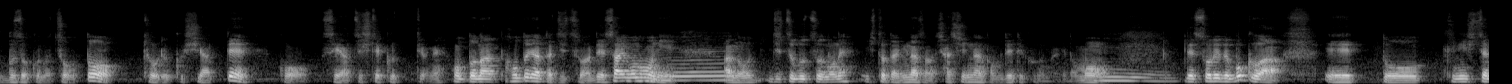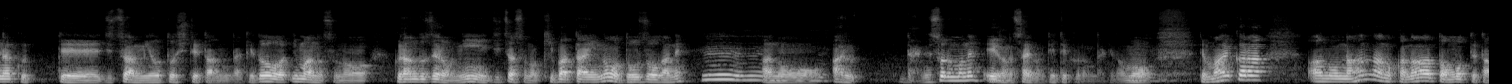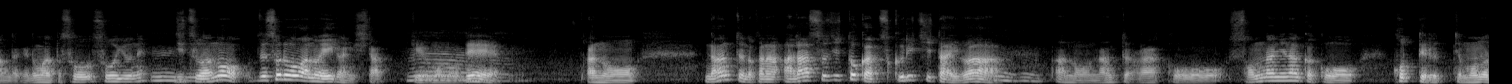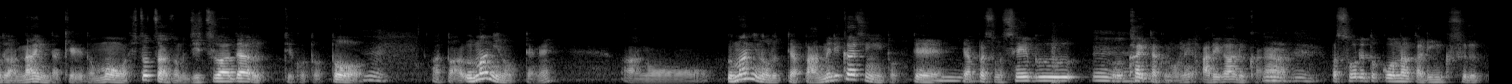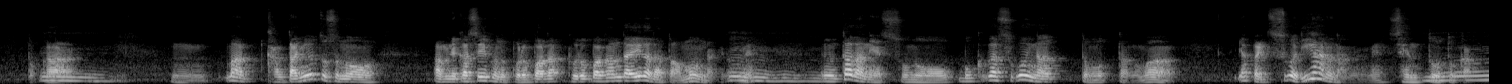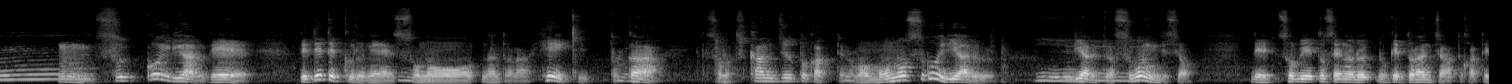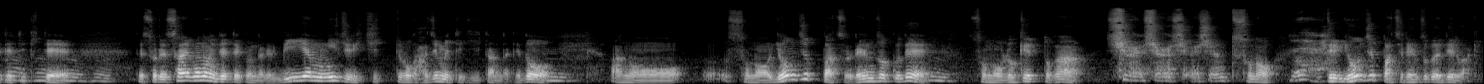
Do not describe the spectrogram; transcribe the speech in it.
部族の長と協力し合ってこう制圧していくっていうね。本当な本当にあった実話で最後の方に、うん。あの実物のね人たち皆さんの写真なんかも出てくるんだけども、うん。でそれで僕はえーっと気にしてなくって実は見落としてたんだけど今のそのグランドゼロに実はその騎馬隊の銅像がね、うんうんうんあのあるんだよね。それもね映画の最後に出てくるんだけども、で前からあの何なのかなと思ってたんだけどもやっぱそうそういうね、うん実話のでそれをあの映画にしたっていうもので、あのなんていうのかなあらすじとか作り自体は、うんうん。あのなんていうのかなこうそんなになんかこう凝ってるってものではないんだけれども一つはその実話であるっていうことと、うん。あとは馬に乗ってねあの馬に乗るってやっぱアメリカ人にとって、うん。やっぱりその西部うんうん開拓のね、あれがあるから、やっうん。ぱそれとこうなんかリンクするとうん。か、うん。まあ簡単に言うとそのアメリカ政府のプロパダプロパガンダ映画だとは思うんだけどね、うんうんうん。うんただねその僕がすごいなと思ったのはやっぱりすごいリアルなのよね戦闘とか。ううん。ん、すっごいリアルでで出てくるねその、なんていうかな兵器とか、はその機関銃とかっていうのもものすごいリアルリリアルっていうのはすごいんですよ。でソビエト製のロロケットランチャーとかって出てきて、うんうんでそれ最後の方に出てくるんだけど BM21 って僕初めて聞いたんだけど、うん。うんあのその40発連続で、うん。そのロケットがシュンシュンシュンシュンってそのえで40発連続で出るわけ、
